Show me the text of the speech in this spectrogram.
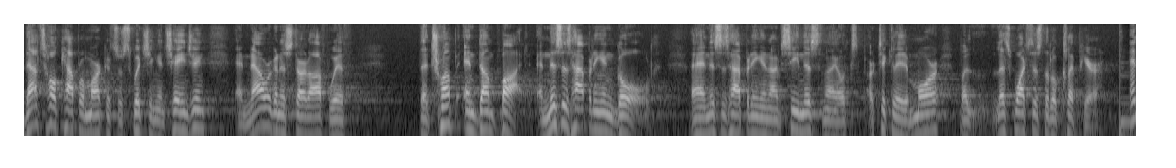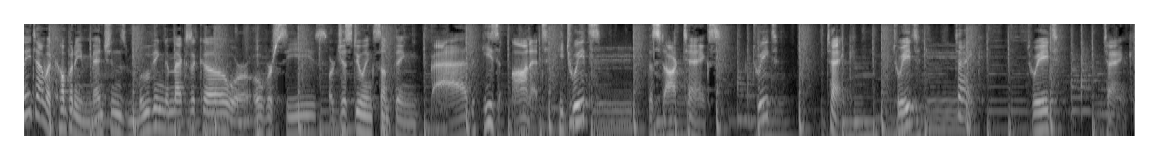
That's how capital markets are switching and changing. And now we're going to start off with the Trump and dump bot. And this is happening in gold. And this is happening, and I've seen this and I'll articulate it more, but let's watch this little clip here. Anytime a company mentions moving to Mexico or overseas or just doing something bad, he's on it. He tweets, the stock tanks. Tweet, tank. Tweet, tank. Tweet, tank.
